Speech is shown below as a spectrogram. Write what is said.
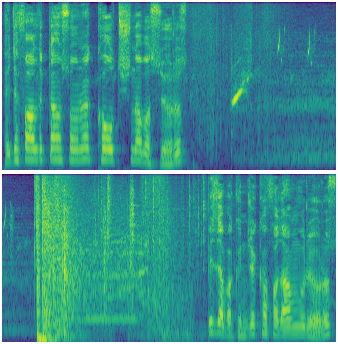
Hedef aldıktan sonra kol tuşuna basıyoruz. Bize bakınca kafadan vuruyoruz.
